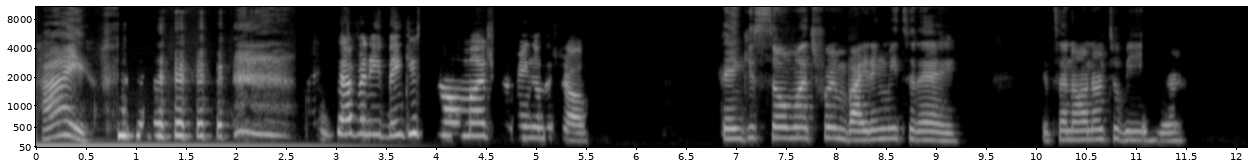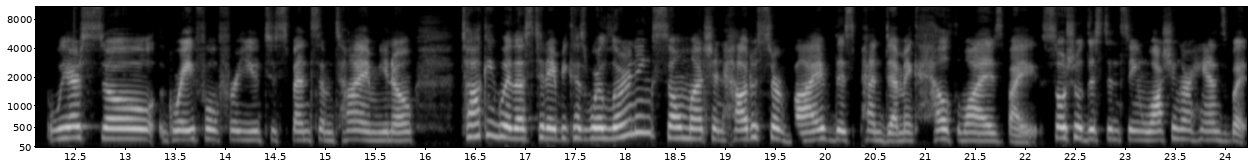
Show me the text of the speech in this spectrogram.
Hi. Stephanie, thank you so much for being on the show. Thank you so much for inviting me today. It's an honor to be here. We are so grateful for you to spend some time, you know, talking with us today because we're learning so much in how to survive this pandemic health wise by social distancing, washing our hands. But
